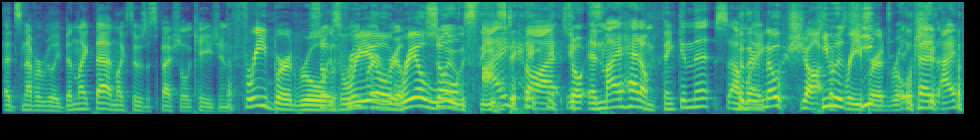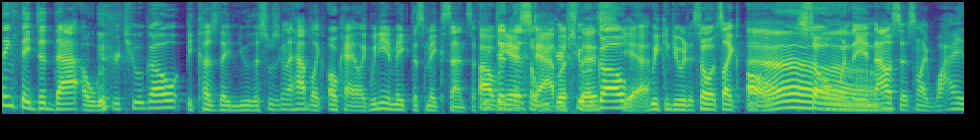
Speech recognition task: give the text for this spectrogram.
it's never really been like that, unless there was a special occasion. Freebird rule So is the real, rule- real so loose these I days. thought so. In my head, I'm thinking this. I'm there's like, no shot He the was Freebird rule because I think they did that a week or two ago because they knew this was going to happen. Like, okay, like we need to make this make sense. If we Oh, did to this a week or two this, ago, yeah. we can do it. So it's like, oh, so when they Oh. announced it, it's like, why?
